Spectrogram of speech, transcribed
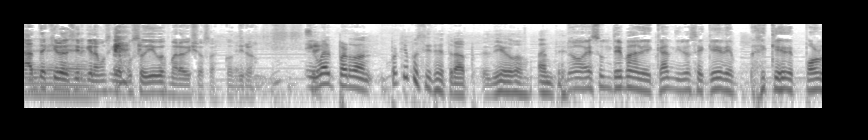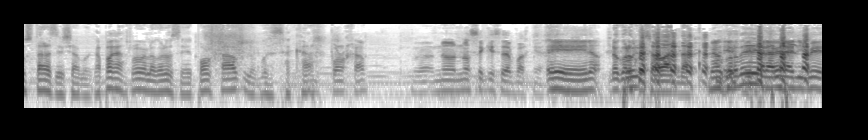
antes quiero decir que la música que puso Diego es maravillosa. Continúa. Sí. Igual, perdón, ¿por qué pusiste trap, Diego, antes? No, es un tema de Candy, no sé qué, de, que de Pornstar se llama. Capaz que Robert lo conoce, de Pornhub lo puedes sacar. Pornhub. No, no, no sé qué es esa página. Eh, no. No conozco esa banda. Me acordé de Para ver la, anime.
